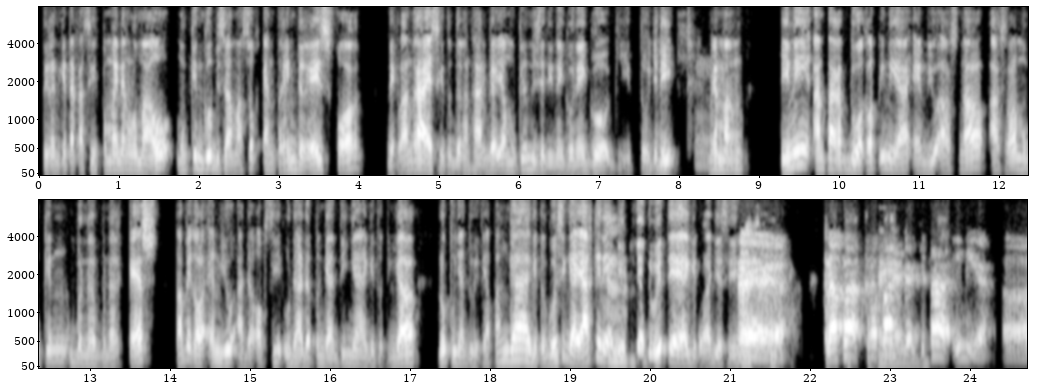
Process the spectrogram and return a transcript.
Dengan kita kasih pemain yang lu mau mungkin gue bisa masuk entering the race for Declan Rice gitu dengan harga yang mungkin bisa dinego-nego gitu. Jadi hmm. memang ini antara dua klub ini ya MU Arsenal. Arsenal mungkin benar-benar cash Tapi kalau MU ada opsi udah ada penggantinya gitu. Tinggal lu punya duitnya apa enggak gitu. Gue sih nggak yakin ya MU Hmm. punya duit ya gitu aja sih. Ya, ya, ya. Kenapa kenapa Iya, iya, nggak iya. kita ini ya eh,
